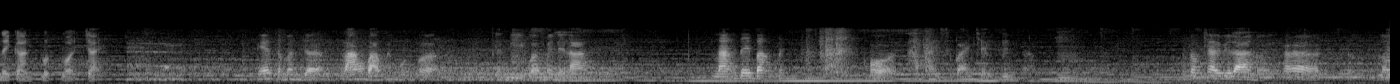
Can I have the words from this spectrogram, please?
ในการปลดปล่อยใจแม้แต่มันจะล้างบาปให้หมดก็ยังดีกว่าไม่ได้ล้าง ล้างได้บ้างไหมก็ทำให้สบายใจขึ้นครับอืมต้องใช้เวลาหน่อย ถ้าเรา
